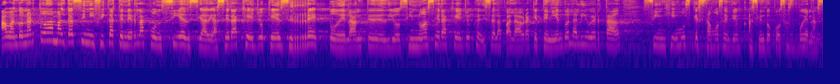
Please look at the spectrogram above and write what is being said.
Abandonar toda maldad significa tener la conciencia de hacer aquello que es recto delante de Dios y no hacer aquello que dice la palabra, que teniendo la libertad fingimos que estamos haciendo cosas buenas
